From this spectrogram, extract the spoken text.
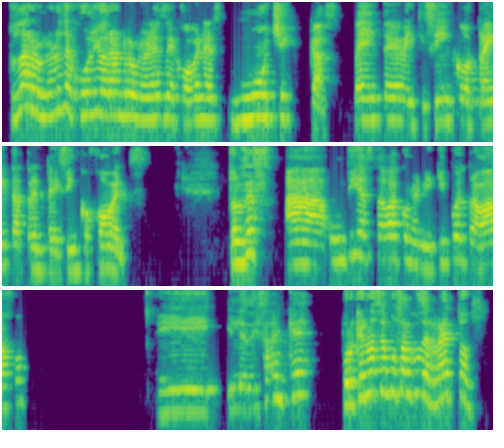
Entonces, las reuniones de julio eran reuniones de jóvenes muy chicas, 20, 25, 30, 35 jóvenes. Entonces, ah, un día estaba con mi equipo de trabajo y, y le dije, ¿saben qué? ¿Por qué no hacemos algo de retos?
